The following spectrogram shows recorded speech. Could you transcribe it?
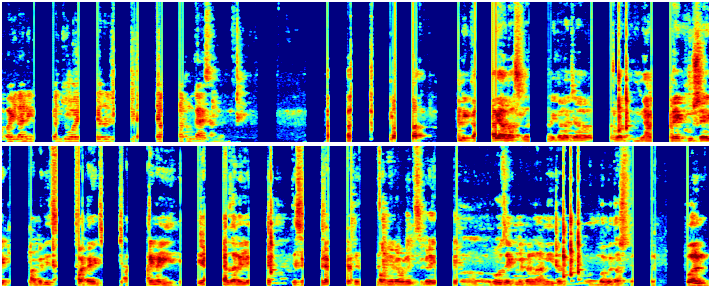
पहिला निकाल किंवा काय सांगा आला असला निकालाच्या सर्वात मी खुश आहे की अगदीच वाटायची नाहीये. झालेले ते सगळे सगळे रोज एकमेकांना आम्ही इथं बघत असतो. पण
